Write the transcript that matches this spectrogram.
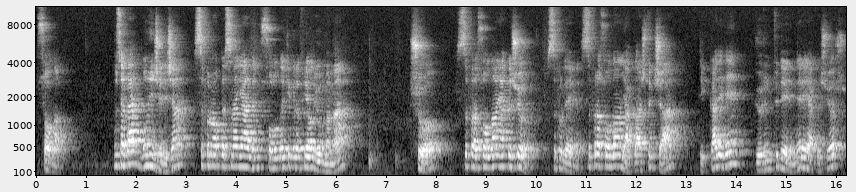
Soldan. Bu sefer bunu inceleyeceğim. Sıfır noktasına geldim. Solundaki grafiği alıyorum hemen. Şu. Sıfıra soldan yaklaşıyorum. Sıfır değerine. Sıfıra soldan yaklaştıkça dikkat edin görüntü değeri nereye yaklaşıyor?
